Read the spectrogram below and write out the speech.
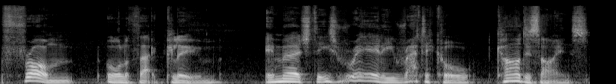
from all of that gloom emerged these really radical car designs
